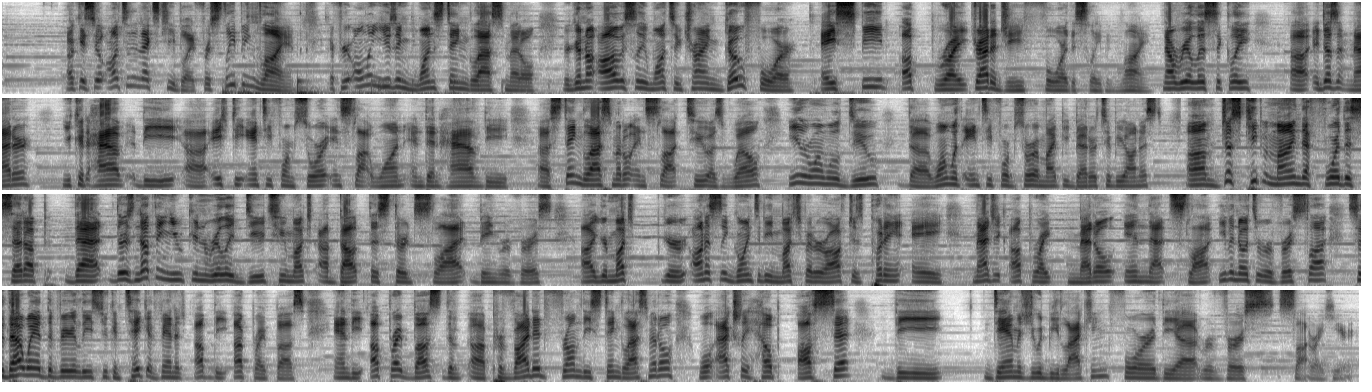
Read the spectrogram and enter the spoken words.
Okay, so on to the next Keyblade. For Sleeping Lion, if you're only using one stained glass medal, you're going to obviously want to try and go for a speed upright strategy for the Sleeping Lion. Now, realistically, uh, it doesn't matter you could have the uh, HD Antiform Sora in slot 1 and then have the uh, Stained Glass metal in slot 2 as well. Either one will do. The one with Antiform Sora might be better to be honest. Um, just keep in mind that for this setup that there's nothing you can really do too much about this third slot being reversed. Uh, you're much you're honestly going to be much better off just putting a magic upright metal in that slot, even though it's a reverse slot. So that way, at the very least, you can take advantage of the upright buffs. And the upright buffs uh, provided from the stained glass metal will actually help offset the damage you would be lacking for the uh, reverse slot right here.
